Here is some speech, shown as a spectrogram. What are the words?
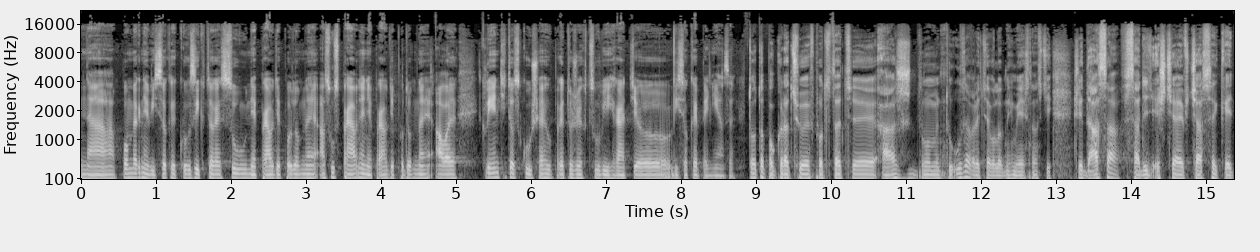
na pomerne vysoké kurzy, ktoré sú nepravdepodobné a sú správne nepravdepodobné, ale klienti to skúšajú, pretože chcú vyhrať e, vysoké peniaze. Toto pokračuje v podstate až do momentu uzavretia volebných miestností. Čiže dá sa vsadiť ešte aj v čase, keď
